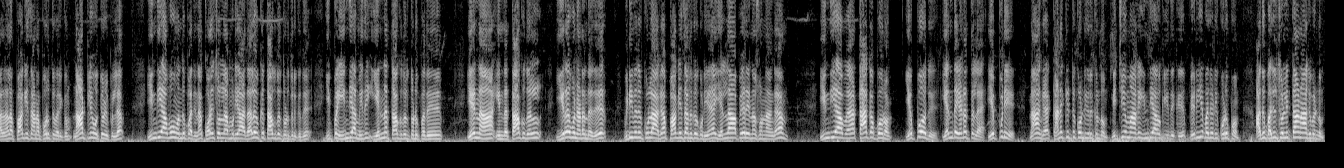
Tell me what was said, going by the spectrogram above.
அதனால் பாகிஸ்தானை பொறுத்த வரைக்கும் நாட்டிலையும் ஒத்துழைப்பு இல்லை. இந்தியாவும் வந்து பார்த்தீங்கன்னா குறை சொல்ல முடியாத அளவுக்கு தாக்குதல் தொடுத்திருக்குது. இப்போ இந்தியா மீது என்ன தாக்குதல் தொடுப்பது? ஏன்னா இந்த தாக்குதல் இரவு நடந்தது. விடுவதற்குள்ளாக பாகிஸ்தான் இருக்கக்கூடிய எல்லா பேரும் என்ன சொன்னாங்க? இந்தியாவை தாக்க போகிறோம் எப்போது? எந்த இடத்துல? எப்படி? நாங்கள் கணக்கிட்டு கொண்டு இருக்கின்றோம். நிச்சயமாக இந்தியாவுக்கு இதுக்கு பெரிய பதிலடி கொடுப்போம். அது பதில் சொல்லித்தான் ஆக வேண்டும்.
